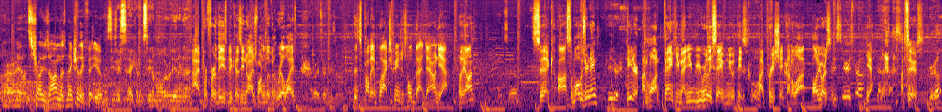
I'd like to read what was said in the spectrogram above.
All right, let's try these on. Let's make sure they fit you. These are sick. I've seen them all over the internet. I prefer these because, you know, I just want to live in real life. How do I turn these on? It's probably a black screen. Just hold that down. Yeah. Are they on? So, Sick. Awesome. What was your name? Peter, Peter. I'm Juan. Thank you, man. You, you really saved me with these. Cool. I appreciate that a lot. All yours. are you serious, bro? Yeah. I'm serious. For real?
